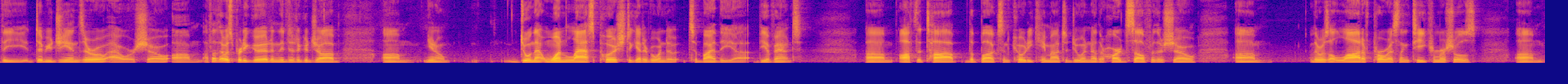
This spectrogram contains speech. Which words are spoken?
the WGN Zero Hour show. Um, I thought that was pretty good, and they did a good job. Um, you know, doing that one last push to get everyone to, to buy the uh, the event. Um, off the top, the Bucks and Cody came out to do another hard sell for their show. Um, there was a lot of pro wrestling tea commercials um,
